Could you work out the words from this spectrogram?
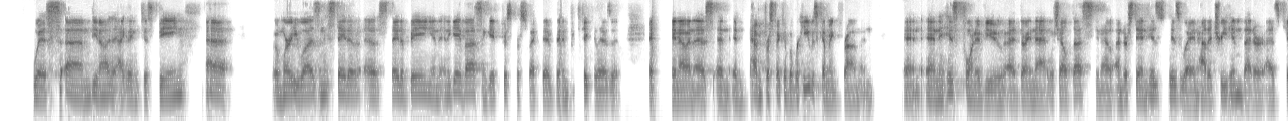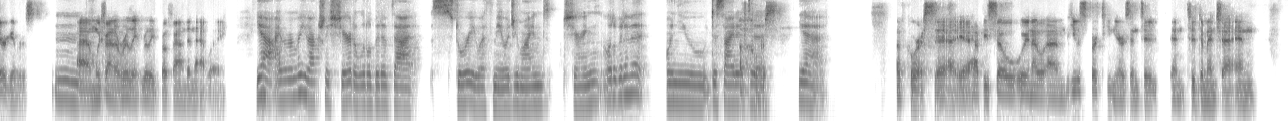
with um, you know i think just being uh, and where he was in his state of uh, state of being. And, and it gave us and gave chris perspective in particular as it you know and as and, and having perspective of where he was coming from and and and his point of view uh, during that, which helped us, you know, understand his his way and how to treat him better as caregivers. Mm. Um, we found it really really profound in that way. Yeah, I remember you actually shared a little bit of that story with me. Would you mind sharing a little bit of it when you decided of to? Course. Yeah. Of course, yeah, yeah, happy. So you know, um, he was 13 years into into dementia, and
